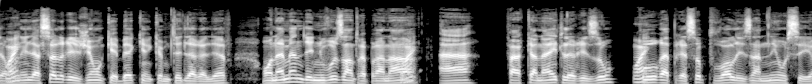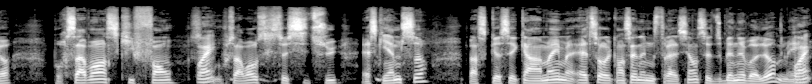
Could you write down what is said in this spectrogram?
Ouais. On est la seule région au Québec qui a un comité de la relève. On amène des nouveaux entrepreneurs à faire connaître le réseau pour, après ça, pouvoir les amener au CA pour savoir ce qu'ils font, pour savoir où ils se situent. Est-ce qu'ils aiment ça? Parce que c'est quand même, être sur le conseil d'administration, c'est du bénévolat, mais Ouais.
